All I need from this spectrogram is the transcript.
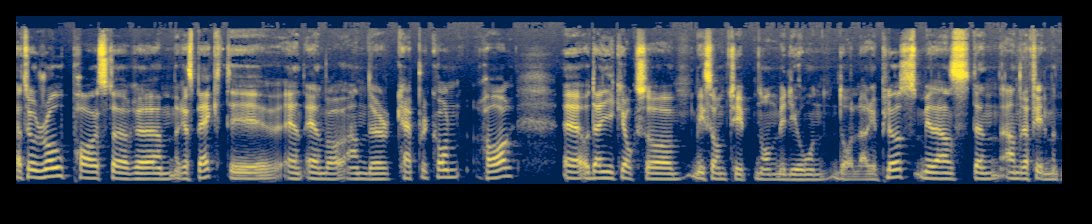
Jag tror Rope har större respekt i, än, än vad Under Capricorn har. Och den gick ju också liksom typ någon miljon dollar i plus. Medan den andra filmen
